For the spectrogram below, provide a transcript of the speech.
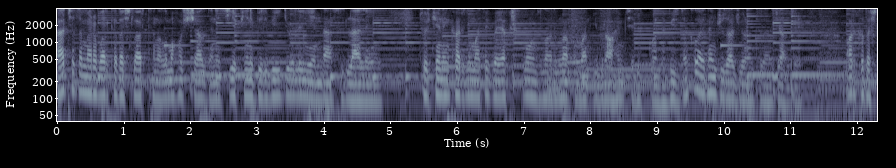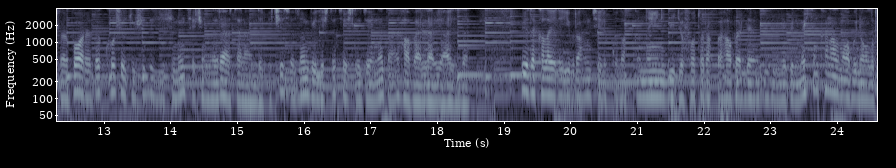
Herkese merhaba arkadaşlar kanalıma hoş geldiniz. Yepyeni bir video ile yeniden sizlerleyim. Türkiye'nin karizmatik ve yakışıklı oyuncularından olan İbrahim Çelikkol'le bizde kalaydan güzel görüntüler geldi. Arkadaşlar bu arada Koş Ötüşü dizisinin çekimleri ertelendi. İki sezon birlikte çekileceğine dair haberler yayıldı. Bir de kalayla İbrahim Çelikkol hakkında yeni video, fotoğraf ve haberlerinizi izleyebilmek için kanalıma abone olup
